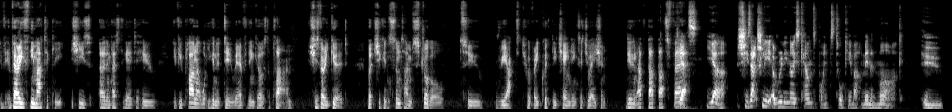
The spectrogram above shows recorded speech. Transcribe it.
very thematically. She's an investigator who, if you plan out what you're going to do and everything goes to plan, she's very good but she can sometimes struggle to react to a very quickly changing situation. Do you think that, that that's fair? Yes. Yeah. She's actually a really nice counterpoint to talking about Minh and Mark, who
